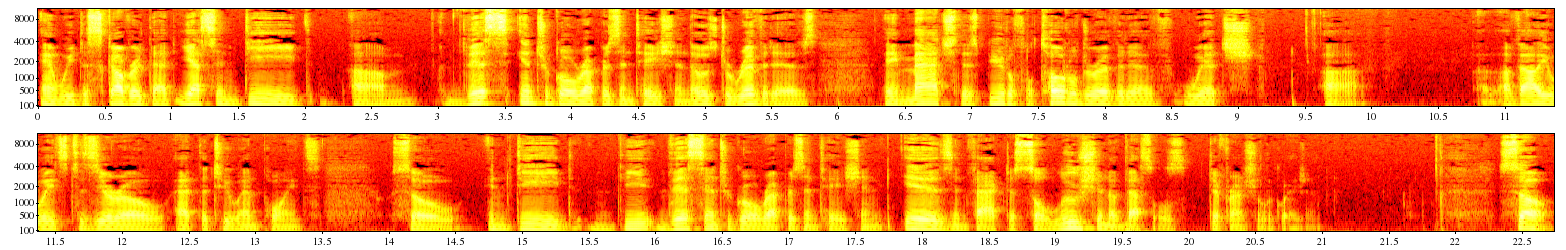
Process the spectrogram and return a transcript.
and we discovered that yes indeed um, this integral representation, those derivatives, they match this beautiful total derivative, which uh, evaluates to zero at the two endpoints. So, indeed, the, this integral representation is, in fact, a solution of Bessel's differential equation. So,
